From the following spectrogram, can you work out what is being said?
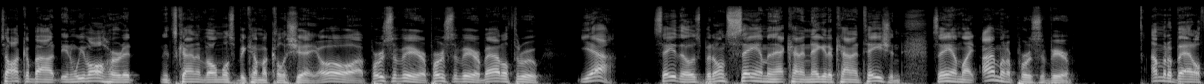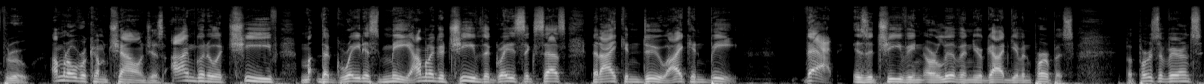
talk about, and we've all heard it. It's kind of almost become a cliche. Oh, uh, persevere, persevere, battle through. Yeah, say those, but don't say them in that kind of negative connotation. Say them like, I'm going to persevere. I'm going to battle through. I'm going to overcome challenges. I'm going to achieve the greatest me. I'm going to achieve the greatest success that I can do, I can be. That is achieving or living your God given purpose. But perseverance,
